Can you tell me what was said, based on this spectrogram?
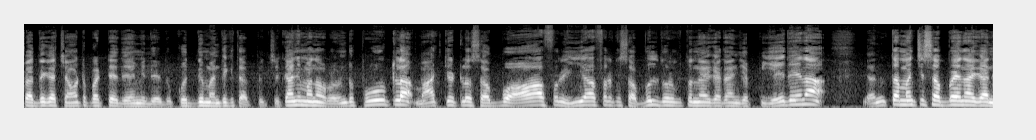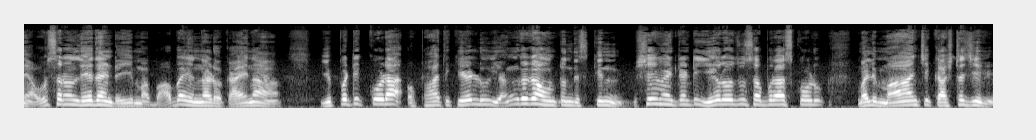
పెద్దగా చెమట పట్టేది ఏమీ లేదు. కొద్ది మందికి తప్పించి. కానీ మనం రెండు పూట్ల మార్కెట్లో సబ్బు ఆఫర్ ఈ ఆఫర్కి సబ్బులు దొరుకుతున్నాయి కదా అని చెప్పి ఏదైనా ఎంత మంచి సబ్బు అయినా కానీ అవసరం లేదండి. మా బాబాయ్ ఉన్నాడు ఒక ఆయన. ఇప్పటికి కూడా ఒక పాతికేళ్ళు యంగ్గా ఉంటుంది స్కిన్. విషయం ఏంటంటే ఏ రోజు సబ్బు రాసుకోడు. మళ్ళీ మంచి కష్టజీవి.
